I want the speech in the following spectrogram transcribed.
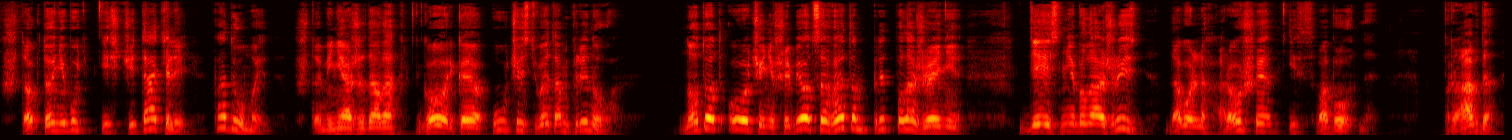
что кто-нибудь из читателей подумает, что меня ожидала горькая участь в этом плену. Но тот очень ошибется в этом предположении. Здесь мне была жизнь довольно хорошая и свободная. Правда,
